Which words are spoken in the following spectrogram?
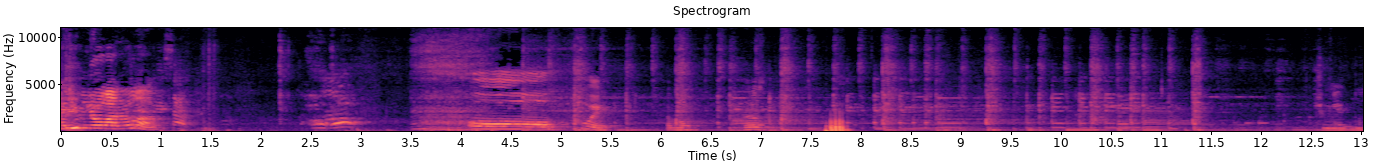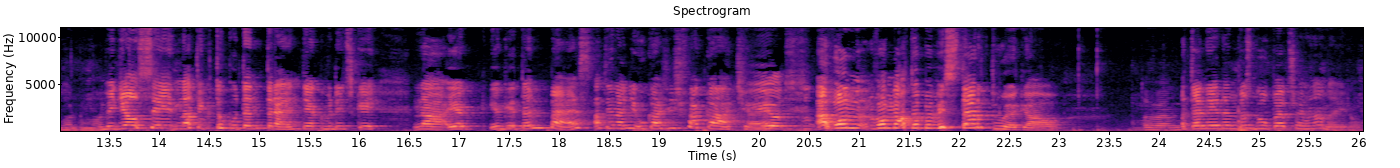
Zatím 0-0. O, fuj. Jak Bulhar doma. Viděl jsi na TikToku ten trend, jak vždycky na, jak, jak je ten pes a ty na něj ukážeš fakáče. Jo, to- to- A on, on na tebe vystartuje, kámo. To. A ten jeden pes byl úplně přehnaný, no.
